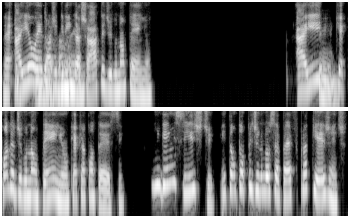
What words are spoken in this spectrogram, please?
Né? Aí eu entro Exatamente. de gringa chata e digo, não tenho. Aí, que, quando eu digo não tenho, o que é que acontece? Ninguém insiste. Então, estão pedindo meu CPF para quê, gente?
